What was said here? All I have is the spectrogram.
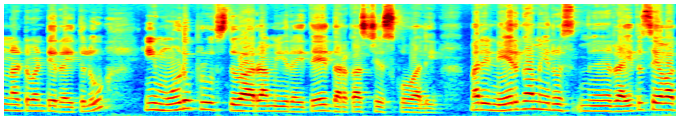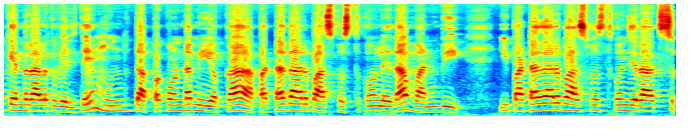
ఉన్నటువంటి రైతులు ఈ మూడు ప్రూఫ్స్ ద్వారా మీరైతే దరఖాస్తు చేసుకోవాలి. మరి నేరుగా మీరు రైతు సేవా కేంద్రాలకు వెళ్తే ముందు తప్పకుండా మీ యొక్క పట్టాదారు పాస్ పుస్తకం లేదా వన్ బి. ఈ పట్టాదారు పాస్ పుస్తకం జిరాక్స్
